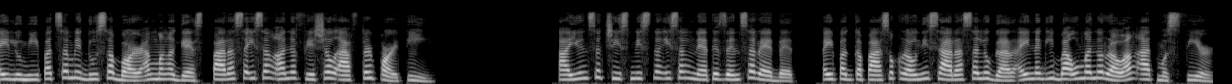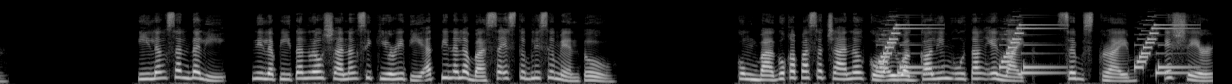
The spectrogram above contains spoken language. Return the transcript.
ay lumipat sa Medusa Bar ang mga guest para sa isang unofficial after party. Ayon sa chismis ng isang netizen sa Reddit, ay pagkapasok raw ni Sarah sa lugar ay nagiba umano raw ang atmosphere. Ilang sandali, nilapitan raw siya ng security at pinalabas sa establishmento. Kung bago ka pa sa channel ko ay huwag kalimutang i-like, subscribe, i-share,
